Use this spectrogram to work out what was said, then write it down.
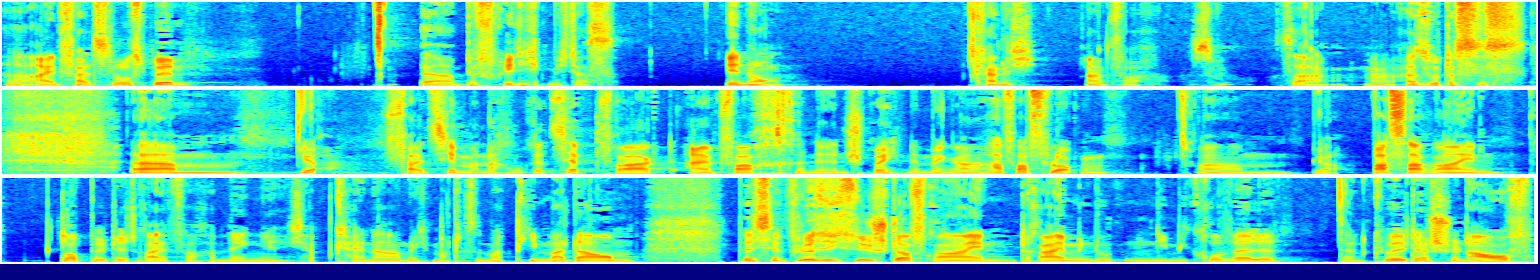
äh, einfallslos bin, äh, befriedigt mich das enorm. Kann ich einfach so sagen. Ne? Also das ist, ähm, ja, falls jemand nach einem Rezept fragt, einfach eine entsprechende Menge Haferflocken, ähm, ja, Wasser rein, doppelte, dreifache Menge. Ich habe keine Ahnung, ich mache das immer Pi mal Daumen. Bisschen Flüssigsüßstoff rein, drei Minuten in die Mikrowelle, dann quillt er schön auf.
